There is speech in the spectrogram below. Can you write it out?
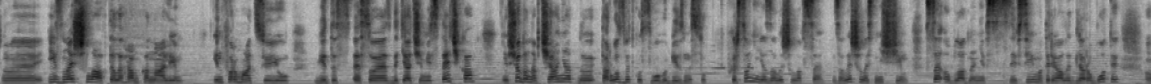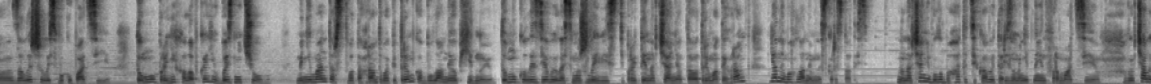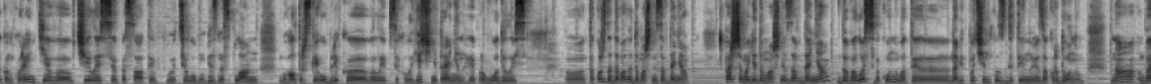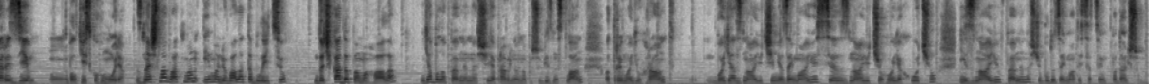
Е, І знайшла в телеграм-каналі інформацію від СОС Дитяче містечка щодо навчання е, та розвитку свого бізнесу. Херсоні я залишила все, залишилась ні з чим. Все обладнання, всі, всі матеріали для роботи е, залишились в окупації. Тому приїхала в Київ без нічого. Мені менторство та грантова підтримка була необхідною. Тому, коли з'явилась можливість пройти навчання та отримати грант, я не могла ним не скористатись. На навчанні було багато цікавої та різноманітної інформації. Вивчали конкурентів, вчились писати в цілому бізнес-план, бухгалтерський облік е, вели, психологічні тренінги проводились. Е, Також задавали домашні завдання. Перше моє домашнє завдання довелось виконувати е, на відпочинку з дитиною за кордоном на березі Балтійського моря. Знайшла ватман і малювала таблицю. Дочка допомагала. Я була впевнена, що я правильно напишу бізнес-план, отримаю грант, бо я знаю, чим я займаюся, знаю, чого я хочу, і знаю, впевнена, що буду займатися цим в подальшому.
